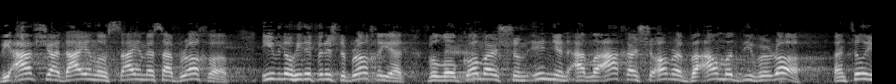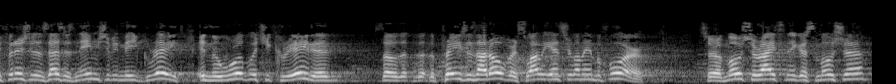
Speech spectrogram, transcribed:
The Dayan lo sayim es bracha. Even though he didn't finish the bracha yet, v'lo gomar shum inyan ad la'achar she'omra ba'alma divara. Until he finishes and says his name should be made great in the world which he created, so the, the, the, praise is not over. So why are we answering Amen before? So Rav Moshe writes, Nigras Moshe,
